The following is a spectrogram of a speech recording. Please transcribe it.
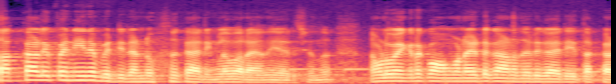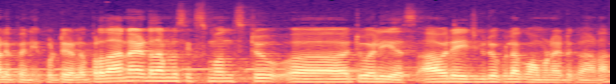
തക്കാളിപ്പനീനെ പറ്റി രണ്ട് മൂന്ന് കാര്യങ്ങൾ പറയാമെന്ന് വിചാരിച്ചു നമ്മൾ ഭയങ്കര കോമൺ ആയിട്ട് കാണുന്ന ഒരു കാര്യം ഈ തക്കാളിപ്പനി കുട്ടികൾ പ്രധാനമായിട്ട് നമ്മൾ six months to twelve years ആ ഒരു ഏജ് ഗ്രൂപ്പിലാണ് കോമൺ ആയിട്ട് കാണാം.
